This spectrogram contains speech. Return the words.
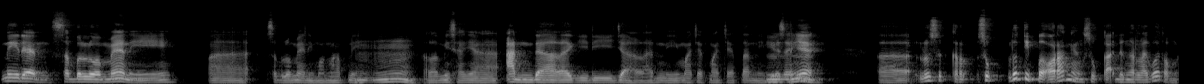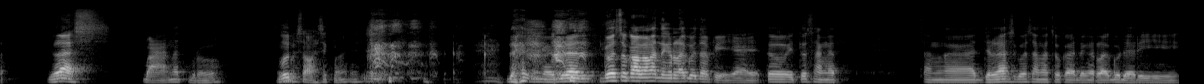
nih Den, sebelumnya nih, ah, sebelumnya nih, mohon maaf nih. Mm-mm. Kalau misalnya Anda lagi di jalan nih, macet-macetan nih, biasanya eh, lu suka, su- lu tipe orang yang suka denger lagu atau enggak? Jelas banget, Bro. Lu- Lu so asik banget ya sih. Dan nggak jelas. Gue suka banget denger lagu tapi ya itu itu sangat sangat jelas gue sangat suka denger lagu dari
